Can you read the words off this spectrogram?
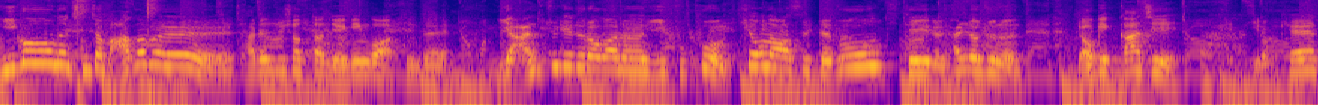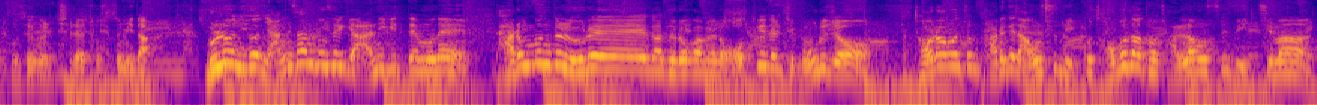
이거는 진짜 마감을 잘해주셨다는 얘기인 것 같은데, 이 안쪽에 들어가는 이 부품, 튀어나왔을 때도 디테일을 살려주는 여기까지, 야, 이렇게 도색을 칠해줬습니다. 물론 이건 양산 도색이 아니기 때문에 다른 분들 의뢰가 들어가면 어떻게 될지 모르죠. 저랑은 좀 다르게 나올 수도 있고 저보다 더 잘 나올 수도 있지만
